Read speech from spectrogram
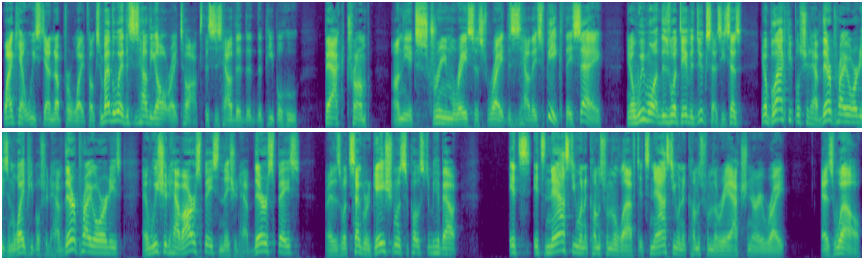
why can't we stand up for white folks? And by the way, this is how the alt right talks. This is how the, the, the people who back Trump on the extreme racist right, this is how they speak. They say, you know, we want this is what David Duke says. He says, you know, black people should have their priorities and white people should have their priorities, and we should have our space and they should have their space. Right? This is what segregation was supposed to be about. It's it's nasty when it comes from the left. It's nasty when it comes from the reactionary right as well.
